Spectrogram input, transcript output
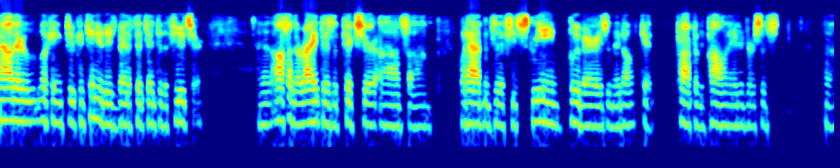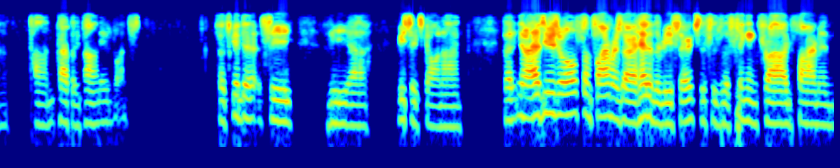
now they're looking to continue these benefits into the future. And then off on the right there's a picture of um, what happens if you screen blueberries and they don't get properly pollinated versus uh, pollen, properly pollinated ones. So it's good to see the uh, research going on. But you know, as usual, some farmers are ahead of the research. This is a singing frog farm in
